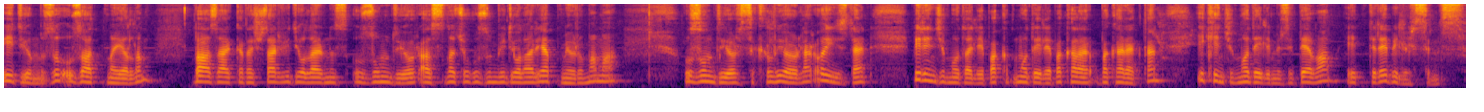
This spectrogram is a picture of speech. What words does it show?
Videomuzu uzatmayalım. Bazı arkadaşlar videolarınız uzun diyor. Aslında çok uzun videolar yapmıyorum ama uzun diyor sıkılıyorlar. O yüzden birinci modele bak modele bakar, bakaraktan ikinci modelimizi devam ettirebilirsiniz.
